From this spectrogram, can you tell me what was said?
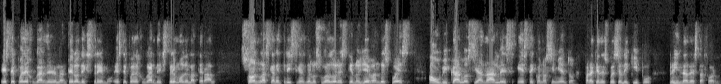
este puede jugar de delantero o de extremo, este puede jugar de extremo o de lateral son las características de los jugadores que nos llevan después a ubicarlos y a darles este conocimiento para que después el equipo rinda de esta forma.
